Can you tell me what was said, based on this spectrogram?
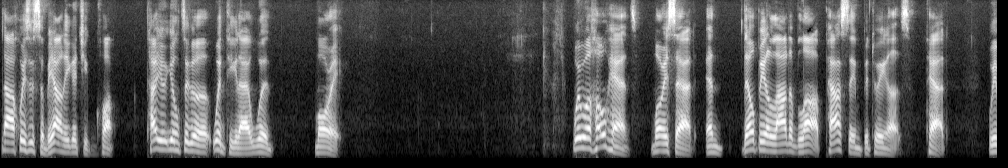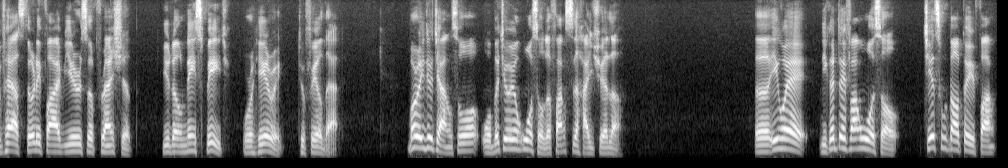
那会是什么样的一个情况？他又用这个问题来问 Mori。We will hold hands, Mori said, and there'll be a lot of love passing between us, Ted. We've had 35 years of friendship. You don't need speech or hearing to feel that. Mori 就讲说，我们就用握手的方式寒暄了。呃，因为你跟对方握手，接触到对方，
